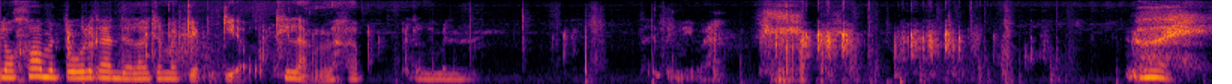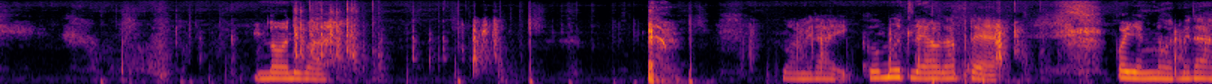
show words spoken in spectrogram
เราเข้ามันโตแล้วกัน เดี๋ยวเราจะมาเก็บเกี่ยวที่หลังนะครับตรงนี้มันใส่เป็นนี้วะเฮ้ยนอนดีกว่า อนไม่ได้ ก็มืดแล้วนะแต่ ก็ยังนอนไม่ได้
